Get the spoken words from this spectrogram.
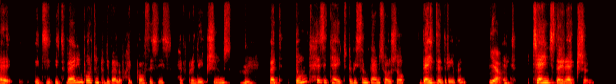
uh, it's it's very important to develop hypotheses have predictions Mhm. but don't hesitate to be sometimes also data driven Yeah. and change direction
